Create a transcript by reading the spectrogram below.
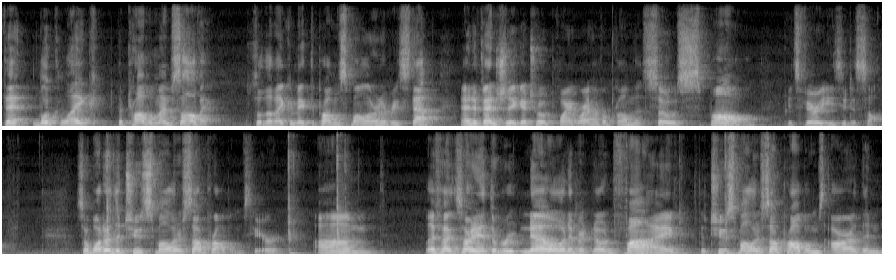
that look like the problem I'm solving so that I can make the problem smaller in every step and eventually get to a point where I have a problem that's so small, it's very easy to solve. So what are the two smaller subproblems here? Um, if I'm starting at the root node, I'm at node 5, the two smaller subproblems are the,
